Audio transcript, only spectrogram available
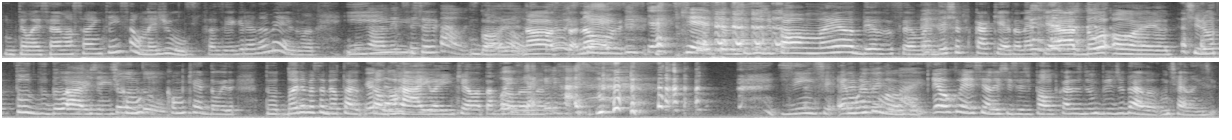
Então essa é a nossa intenção, né, Ju? Fazer grana mesmo. E Igual a Letícia cê- de Paula, igual- estourou, Nossa, estourou, não esquece, esquece. Esquece, a Letícia de Paula, meu Deus do céu, mas deixa eu ficar quieta, né? Porque a do... Olha, tirou tudo do ar, gente. Como, Tudo. como que é doida? Tô doida pra saber o tal, tal do raio aí que ela tá Vou falando. aquele raio. Gente, é Eu muito louco. Eu conheci a Letícia de Paula por causa de um vídeo dela, um challenge.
